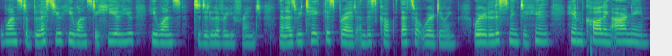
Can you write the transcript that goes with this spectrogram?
wants to bless you. He wants to heal you. He wants to deliver you, friend. And as we take this bread and this cup, that's what we're doing. We're listening to Him, him calling our name,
